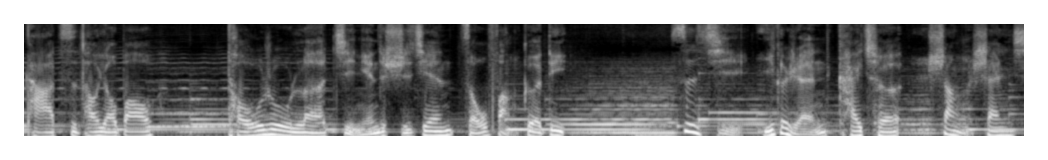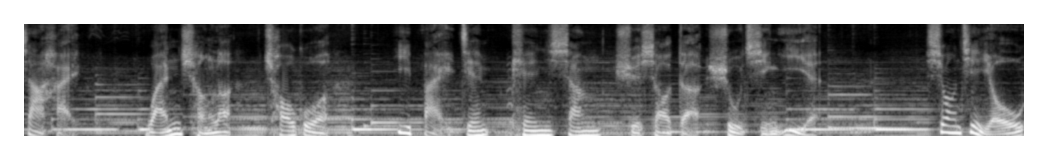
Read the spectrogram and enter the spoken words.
他自掏腰包，投入了几年的时间，走访各地，自己一个人开车上山下海，完成了超过一百间偏乡学校的竖琴义演，希望借由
